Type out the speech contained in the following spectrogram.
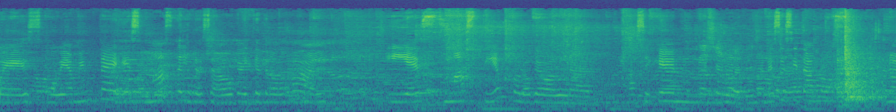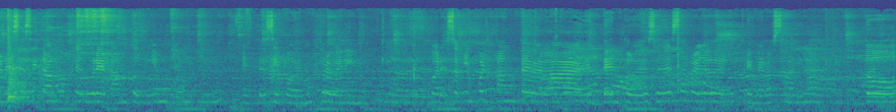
Pues, obviamente es más el rezago que hay que trabajar y es más tiempo lo que va a durar. Así que no, no necesitamos, no necesitamos que dure tanto tiempo. Este, si podemos prevenir. Por eso es importante, ¿verdad? Dentro de ese desarrollo de los primeros años, dos,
